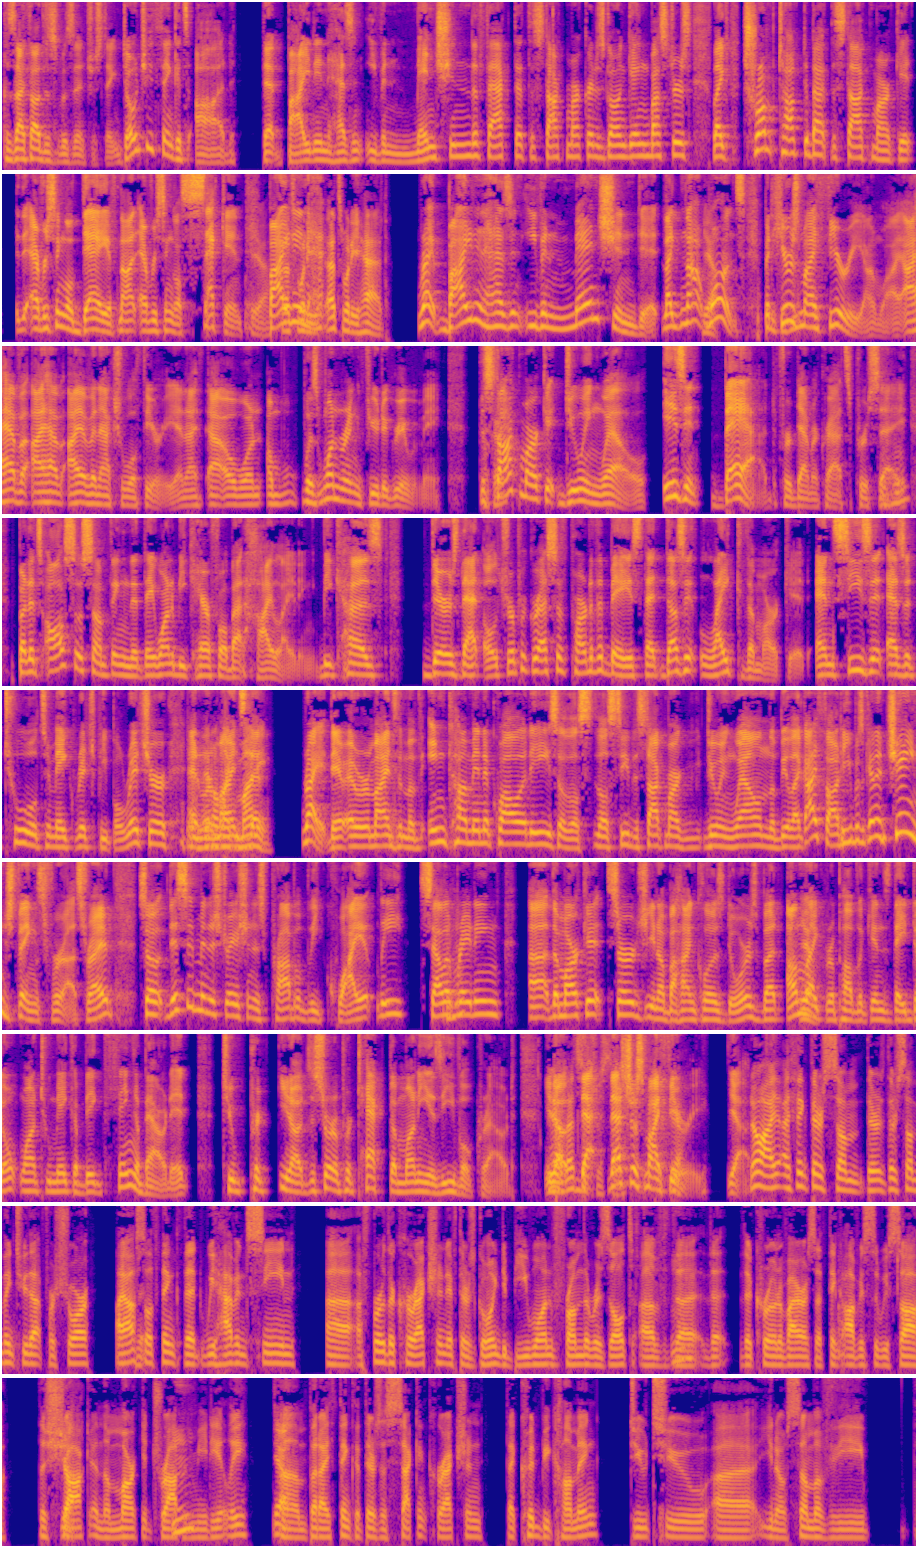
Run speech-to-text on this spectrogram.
because I thought this was interesting. Don't you think it's odd that Biden hasn't even mentioned the fact that the stock market has gone gangbusters? Like Trump talked about the stock market every single day, if not every single second. Yeah, Biden, that's what, he, ha- that's what he had. Right? Biden hasn't even mentioned it, like not Yeah. once. But mm-hmm. here's my theory on why. I have, a, I have, I have an actual theory, and I, I I was wondering if you'd agree with me. The stock market doing well isn't bad for Democrats per se, mm-hmm. but it's also something that they want to be careful about highlighting because there's that ultra progressive part of the base that doesn't like the market and sees it as a tool to make rich people richer and they like reminds money. them Right. They, it reminds them of income inequality. So they'll, they'll see the stock market doing well and they'll be like, I thought he was going to change things for us. Right. So this administration is probably quietly celebrating uh, the market surge, you know, behind closed doors. But unlike Republicans, they don't want to make a big thing about it to, you know, to sort of protect the money is evil crowd. You Yeah, know, that's that, that's just my theory. Yeah. No, I, I think there's some there's there's something to that for sure. I also think that we haven't seen uh, a further correction if there's going to be one from the result of the Mm-hmm. the, the coronavirus. I think obviously we saw the shock and the market drop Mhm. immediately. Yeah. Um, but I think that there's a second correction that could be coming due to uh, you know some of the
